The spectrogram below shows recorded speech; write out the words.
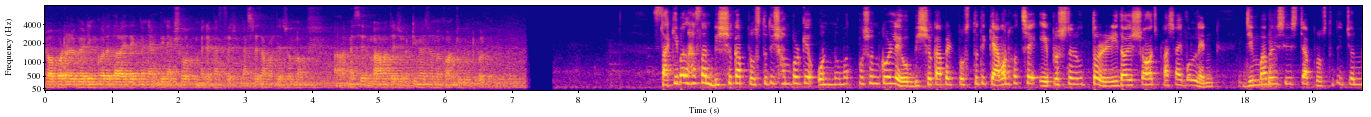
টপ অর্ডারে ব্যাটিং করে তারাই দেখবেন একদিন একশো মেরে ম্যাচের ম্যাচটা আমাদের জন্য ম্যাচে বা আমাদের টিমের জন্য কন্ট্রিবিউট করবে। সাকিব আল হাসান বিশ্বকাপ প্রস্তুতি সম্পর্কে অন্য মত পোষণ করলেও বিশ্বকাপের প্রস্তুতি কেমন হচ্ছে এ প্রশ্নের উত্তর হৃদয় সহজ ভাষায় বললেন জিম্বাবুয়ে সিরিজটা প্রস্তুতির জন্য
